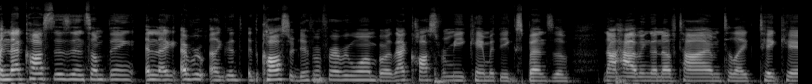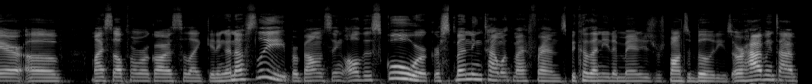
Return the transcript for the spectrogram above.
And that cost isn't something, and like every like it, the costs are different for everyone, but that cost for me came at the expense of not having enough time to like take care of myself in regards to like getting enough sleep or balancing all this schoolwork or spending time with my friends because I need to manage these responsibilities or having time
